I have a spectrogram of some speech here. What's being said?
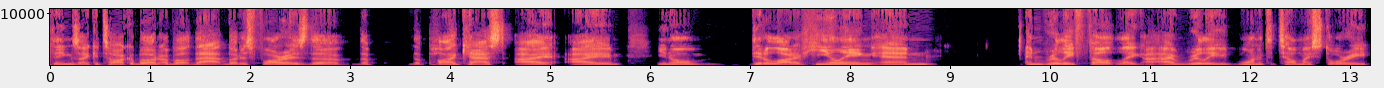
things i could talk about about that but as far as the the the podcast, I I you know did a lot of healing and and really felt like I really wanted to tell my story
